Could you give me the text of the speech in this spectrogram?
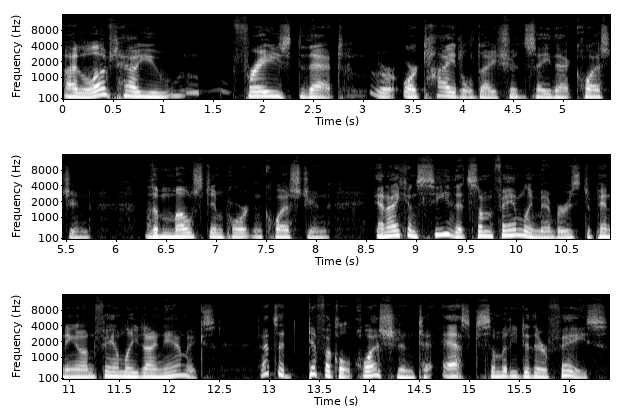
I loved how you phrased that or, or titled, I should say, that question, the most important question. And I can see that some family members, depending on family dynamics, that's a difficult question to ask somebody to their face.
